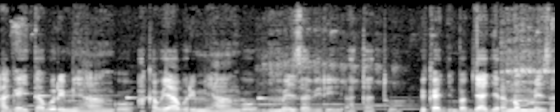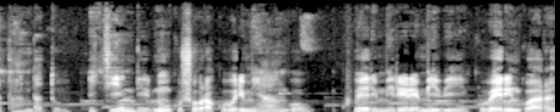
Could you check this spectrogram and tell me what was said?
agahita abura imihango akaba yabura imihango mu mezi abiri atatu bikaba byagera no mu mezi atandatu. Ikindi ni uko ushobora kubura imihango kubera imirire mibi kubera indwara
